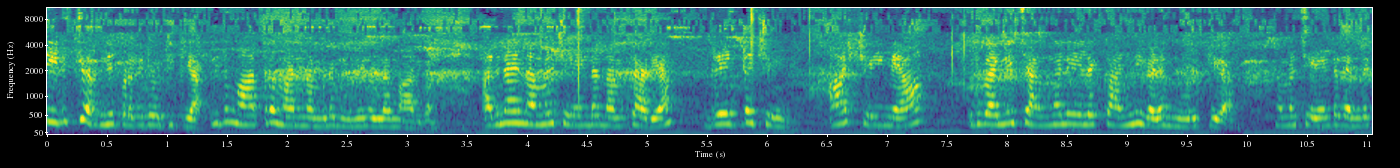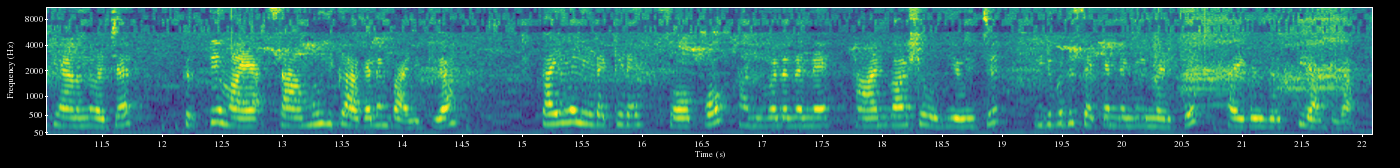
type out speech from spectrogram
തിരിച്ചറിഞ്ഞ് പ്രതിരോധിക്കുക. ഇത് മാത്രമാണ് നമ്മുടെ മുന്നിലുള്ള മാർഗം. അതിനായി നമ്മൾ ചെയ്യേണ്ടത് നമുക്കറിയാം ബ്രേക്ക് ദ ചെയിൻ ആ ചെയിനെ ആ ഒരു വലിയ ചങ്ങലയിലെ കണ്ണികളെ മുറിക്കുക. നമ്മൾ ചെയ്യേണ്ടത് എന്തൊക്കെയാണെന്ന് വെച്ചാൽ കൃത്യമായ സാമൂഹിക അകലം പാലിക്കുക. കൈകൾ ഇടയ്ക്കിടെ സോപ്പോ അതുപോലെ തന്നെ ഹാൻഡ് വാഷോ ഉപയോഗിച്ച് ഇരുപത് സെക്കൻഡെങ്കിലും എടുത്ത് കൈകൾ വൃത്തിയാക്കുക.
